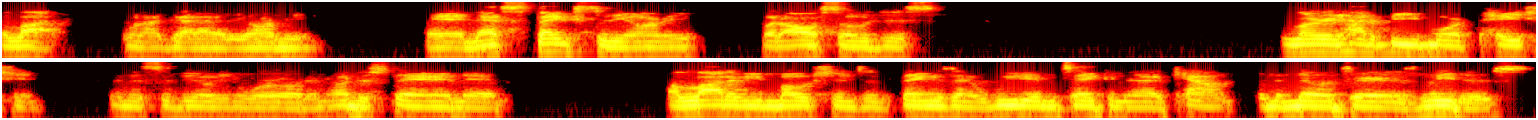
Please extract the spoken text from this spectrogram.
a lot when I got out of the army, and that's thanks to the army, but also just learning how to be more patient in the civilian world and understand that a lot of emotions and things that we didn't take into account in the military as leaders,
